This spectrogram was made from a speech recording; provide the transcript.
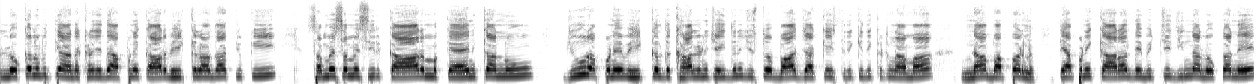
ਲੋਕਾਂ ਨੂੰ ਵੀ ਧਿਆਨ ਰੱਖਣਾ ਚਾਹੀਦਾ ਆਪਣੇ ਕਾਰ ਵਹੀਕਲਾਂ ਦਾ, ਕਿਉਂਕਿ ਸਮੇਂ-ਸਮੇਂ ਸਿਰ ਕਾਰ ਮਕੈਨਿਕਾਂ ਨੂੰ ਜ਼ਰੂਰ ਆਪਣੇ ਵਹੀਕਲ ਦਿਖਾ ਲੈਣੇ ਚਾਹੀਦੇ ਨੇ, ਜਿਸ ਤੋਂ ਬਾਅਦ ਜਾ ਕੇ ਇਸ ਤਰੀਕੇ ਦੀ ਘਟਨਾਵਾਂ ਨਾ ਵਾਪਰਨ। ਤੇ ਆਪਣੀ ਕਾਰਾਂ ਦੇ ਵਿੱਚ ਜਿਨ੍ਹਾਂ ਲੋਕਾਂ ਨੇ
